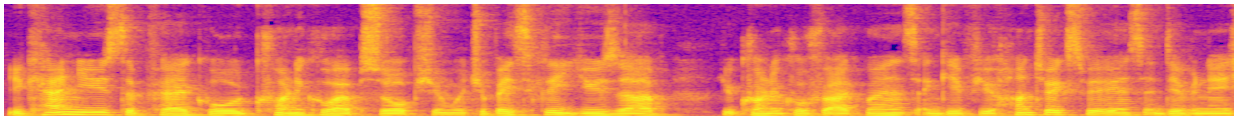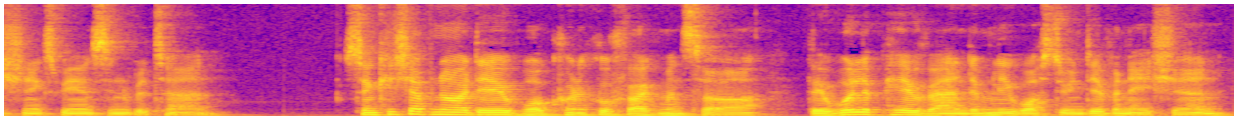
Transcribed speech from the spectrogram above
you can use the prayer called Chronicle Absorption, which will basically use up your Chronicle Fragments and give you Hunter experience and Divination experience in return. So in case you have no idea what Chronicle Fragments are, they will appear randomly whilst doing Divination,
